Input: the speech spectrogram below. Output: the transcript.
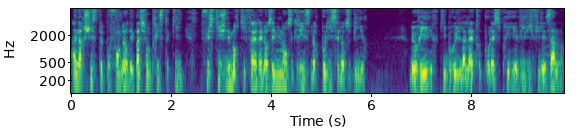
anarchiste pourfendeur des passions tristes qui fustigent les mortifères et leurs éminences grises, leurs polices et leurs sbires, le rire qui brûle la lettre pour l'esprit et vivifie les âmes?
